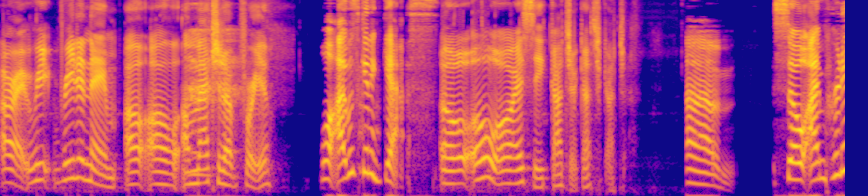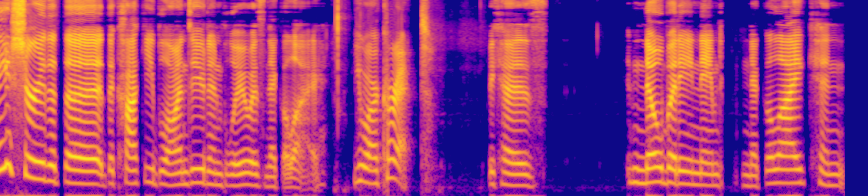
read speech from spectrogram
All right, re- read a name. I'll, I'll I'll match it up for you. Well, I was gonna guess. Oh oh oh! I see. Gotcha gotcha gotcha. Um, so I'm pretty sure that the the cocky blonde dude in blue is Nikolai. You are correct. because nobody named Nikolai can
